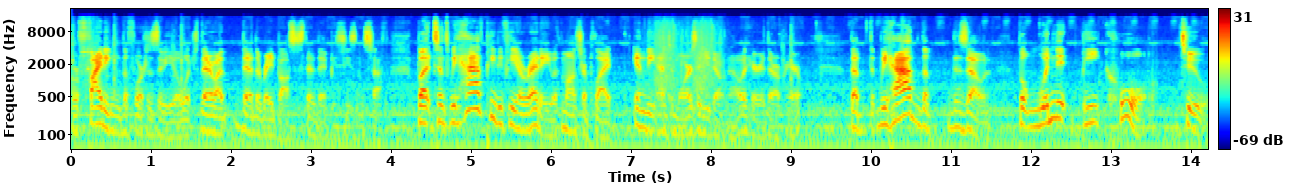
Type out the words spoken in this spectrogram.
we're fighting the forces of evil, which they're they're the raid bosses, they're the NPCs and stuff. But since we have PvP already with Monster Play in the Ettenmoors, if you don't know, here they're up here. The, the we have the the zone, but wouldn't it be cool to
